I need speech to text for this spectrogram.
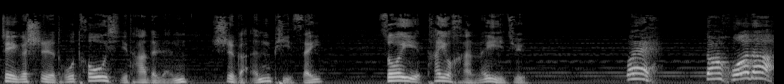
这个试图偷袭他的人是个 NPC，所以他又喊了一句：“喂，抓活的！”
